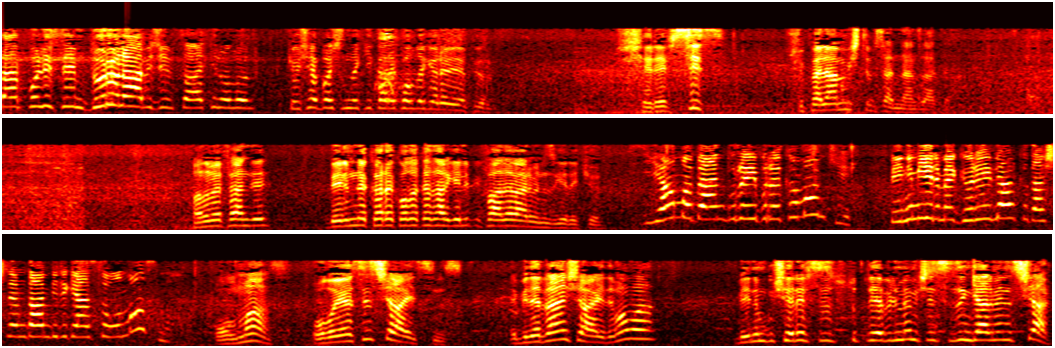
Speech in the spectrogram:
Ben polisim. Durun abicim sakin olun. Köşe başındaki karakolda görev yapıyorum. Şerefsiz. Şüphelenmiştim senden zaten. Hanımefendi benimle karakola kadar gelip ifade vermeniz gerekiyor. Ya ama ben burayı bırakamam ki. Benim yerime görevli arkadaşlarımdan biri gelse olmaz mı? Olmaz. Olaya siz şahitsiniz. E bir de ben şahidim ama benim bu şerefsizi tutuklayabilmem için sizin gelmeniz şart.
